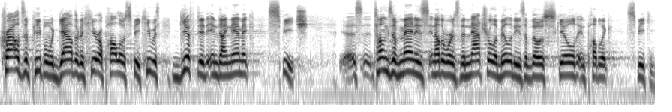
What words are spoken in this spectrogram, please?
Crowds of people would gather to hear Apollos speak. He was gifted in dynamic speech. Tongues of men is, in other words, the natural abilities of those skilled in public speaking.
